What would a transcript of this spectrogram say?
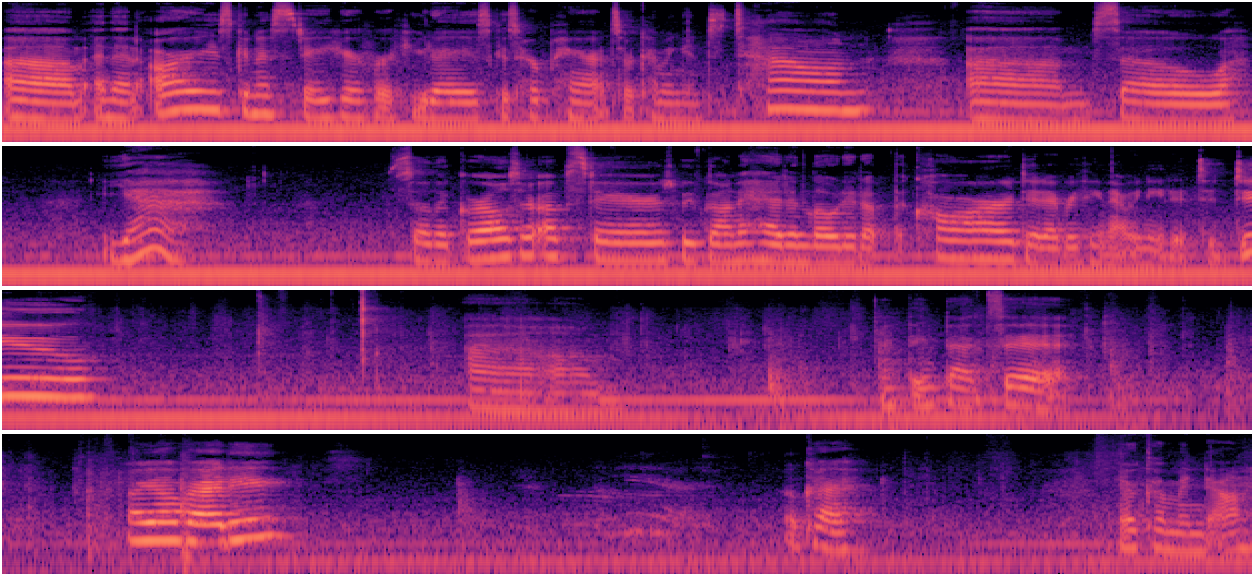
Um, and then Ari's gonna stay here for a few days because her parents are coming into town. Um, so yeah. So the girls are upstairs. We've gone ahead and loaded up the car, did everything that we needed to do. Um, I think that's it. Are y'all ready? Okay. They're coming down.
